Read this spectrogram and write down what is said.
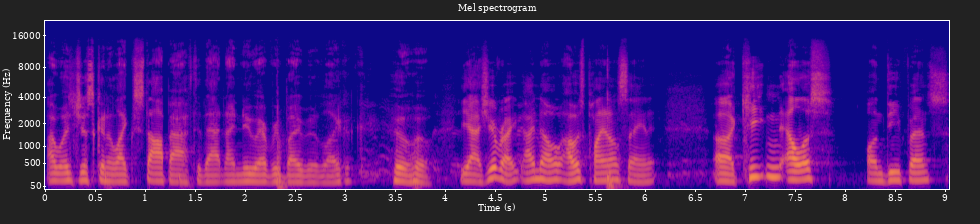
I was just gonna like stop after that, and I knew everybody would be like, "Who? Who?" Yes, you're right. I know. I was planning on saying it. Uh, Keaton Ellis on defense,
